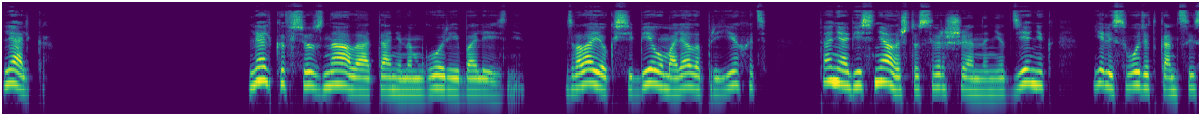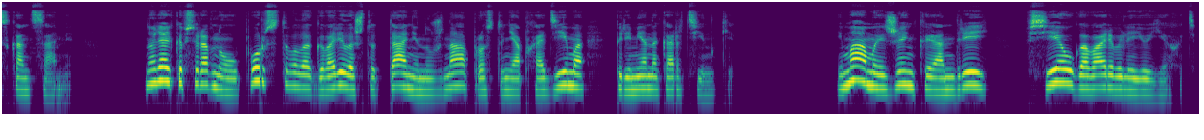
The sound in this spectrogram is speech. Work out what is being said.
Лялька. Лялька все знала о Танином горе и болезни. Звала ее к себе, умоляла приехать. Таня объясняла, что совершенно нет денег, еле сводят концы с концами. Но Лялька все равно упорствовала, говорила, что Тане нужна, просто необходима перемена картинки. И мама, и Женька, и Андрей все уговаривали ее ехать.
